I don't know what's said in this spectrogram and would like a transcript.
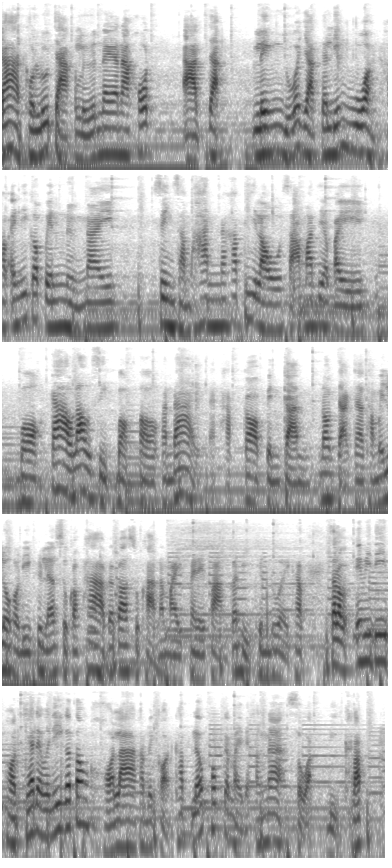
ญาติคนรู้จักหรือในอนาคตอาจจะเล็งอยู่ว่าอยากจะเลี้ยงวัวนะครับไอันนี้ก็เป็นหนึ่งในสิ่งสำคัญนะครับที่เราสามารถที่จะไปบอก9เล่า10 บอกต่อกันได้นะครับ ก็เป็นการนอกจากจะทำให้โลกเขาดีขึ้นแล้วสุขภาพ แล้วก็สุขอนามัยภายในฟาร์มก็ดีขึ้นด้วยครับสำหรับ MVD Podcast ในวันนี้ก็ต้องขอลากันไปก่อนครับ แล้วพบกันใหม่ในครั้งหน้า สวัสดีครับ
